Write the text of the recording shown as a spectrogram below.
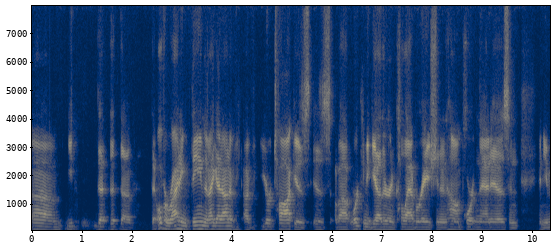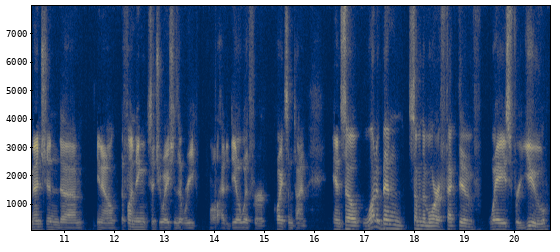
um, you, the, the, the the overriding theme that I got out of, of your talk is is about working together and collaboration and how important that is. And and you mentioned um, you know the funding situations that we all had to deal with for quite some time. And so, what have been some of the more effective ways for you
